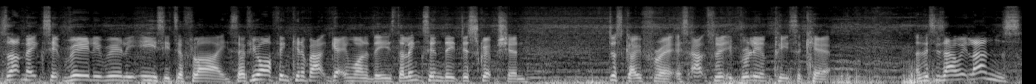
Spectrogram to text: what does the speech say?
So that makes it really, really easy to fly. So if you are thinking about getting one of these, the link's in the description. Just go for it. It's absolutely brilliant piece of kit. And this is how it lands.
